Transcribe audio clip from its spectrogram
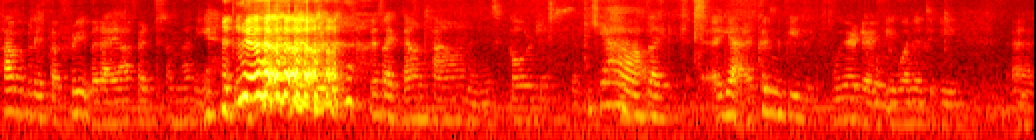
probably for free, but I offered some money. it was like downtown and it's gorgeous. And Yeah. It's like uh, yeah, it couldn't be weirder if you wanted to be uh,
